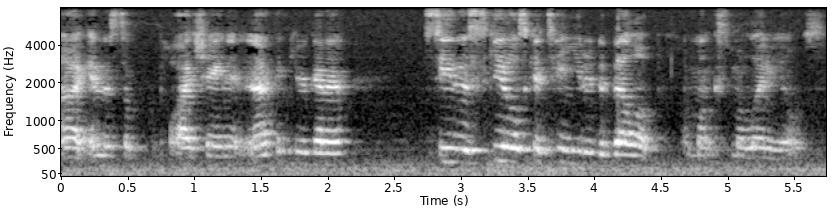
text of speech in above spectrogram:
uh, in the supply chain, and I think you're going to see the skills continue to develop amongst millennials.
